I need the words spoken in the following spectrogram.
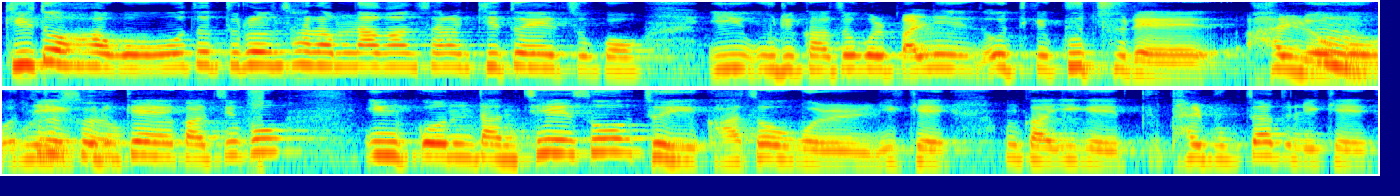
기도하고 또 들어온 사람 나간 사람 기도해주고 이 우리 가족을 빨리 어떻게 구출해 하려고 응, 네. 그렇게 해가지고 인권 단체에서 저희 가족을 이렇게 그러니까 이게 탈북자들 이렇게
